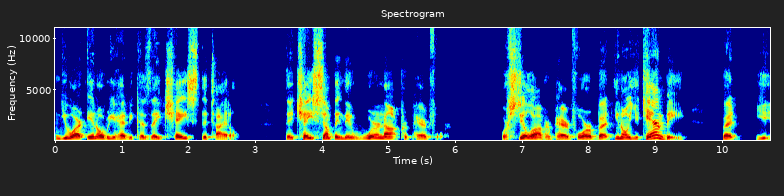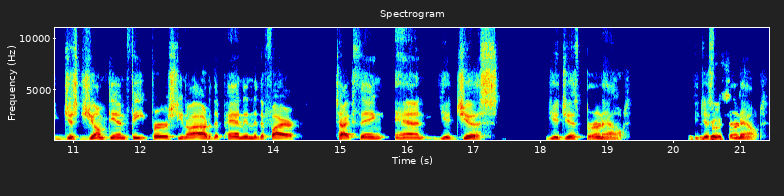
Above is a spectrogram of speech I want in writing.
You are in over your head because they chase the title. They chase something they were not prepared for or still not prepared for, but you know, you can be, but you just jumped in feet first, you know, out of the pan into the fire type thing. And you just, you just burn out. You just burn out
